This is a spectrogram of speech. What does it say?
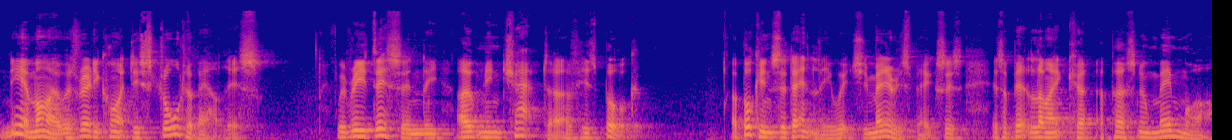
Nehemiah was really quite distraught about this. We read this in the opening chapter of his book. A book, incidentally, which in many respects is, is a bit like a, a personal memoir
